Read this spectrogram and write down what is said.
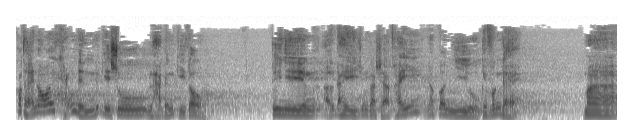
có thể nói khẳng định Đức Giêsu là đấng Kitô. Tuy nhiên, ở đây chúng ta sẽ thấy nó có nhiều cái vấn đề mà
